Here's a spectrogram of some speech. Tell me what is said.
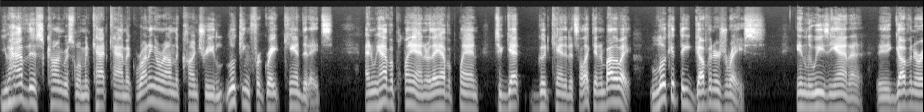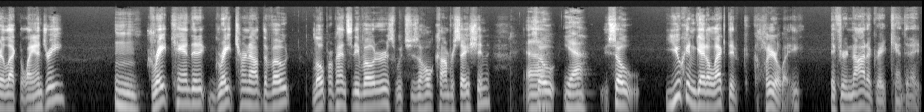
you have this Congresswoman, Kat Cammack, running around the country looking for great candidates. And we have a plan, or they have a plan to get good candidates elected. And by the way, look at the governor's race in Louisiana. The governor elect Landry, mm. great candidate, great turnout the vote, low propensity voters, which is a whole conversation. Uh, so, yeah. So you can get elected clearly if you're not a great candidate.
